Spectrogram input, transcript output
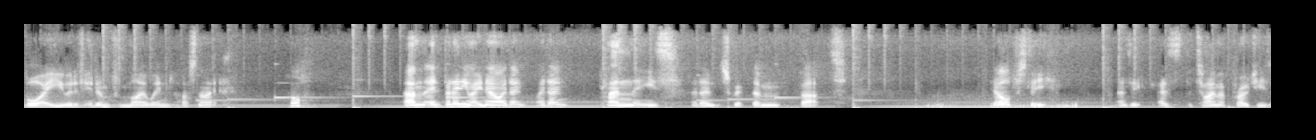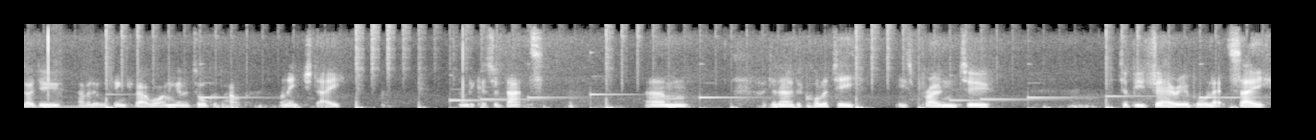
Boy, you would have hidden from my wind last night. Oh. Um, and, but anyway, no, I don't. I don't plan these. I don't script them. But you know, obviously, as it as the time approaches, I do have a little think about what I'm going to talk about on each day. And because of that, um, I don't know. The quality is prone to to be variable, let's say.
